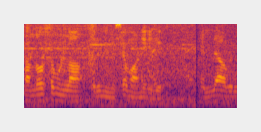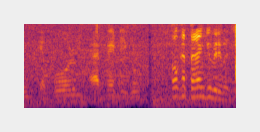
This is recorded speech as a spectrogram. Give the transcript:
സന്തോഷമുള്ള ഒരു നിമിഷമാണ് ഇത്. എല്ലാവരും എപ്പോഴും ഹാപ്പി ആയിട്ടിരിക്കും okay thank you very much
